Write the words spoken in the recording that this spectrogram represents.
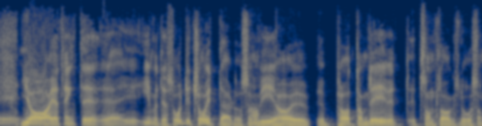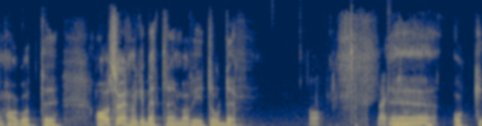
Eh, ja, jag tänkte, eh, i och med att jag såg Detroit där då, som ja. vi har eh, pratat om, det är ett, ett sånt lag då som har gått eh, avsevärt mycket bättre än vad vi trodde. Ja, verkligen. Eh, och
